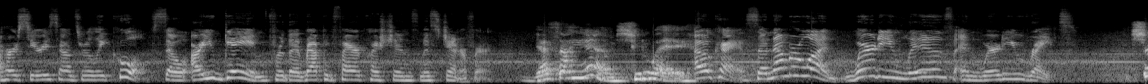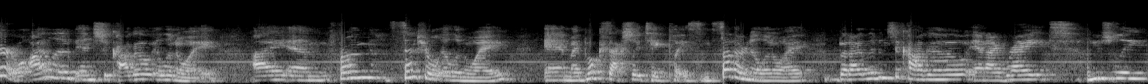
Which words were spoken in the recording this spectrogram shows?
her series sounds really cool. So, are you game for the rapid fire questions, Miss Jennifer? Yes, I am. Shoot away. Okay, so number one, where do you live and where do you write? Sure. Well, I live in Chicago, Illinois. I am from central Illinois, and my books actually take place in southern Illinois. But I live in Chicago, and I write usually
